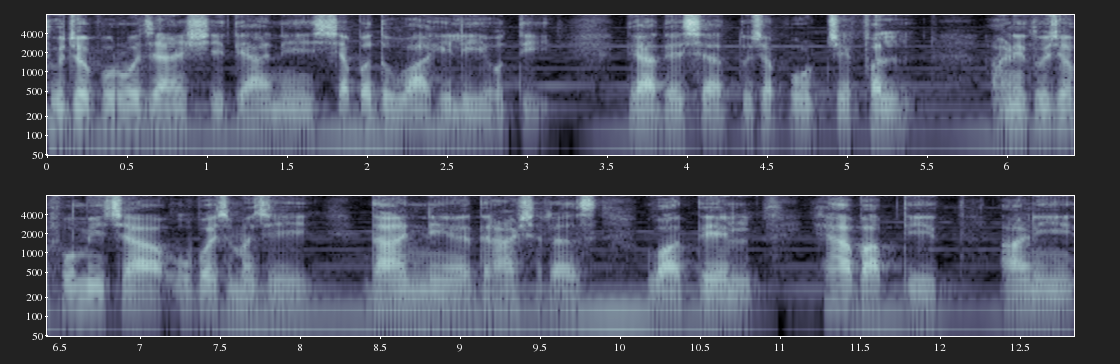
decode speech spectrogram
तुझ्या पूर्वजांशी त्याने शपथ वाहिली होती त्या देशात तुझ्या पोटचे फल आणि तुझ्या भूमीच्या उपज म्हणजे धान्य द्राक्षरस वा तेल ह्या बाबतीत आणि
